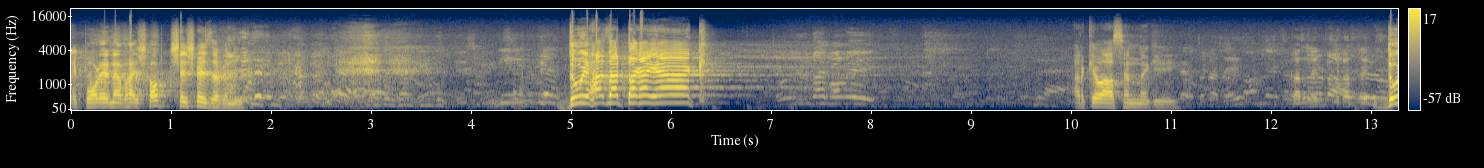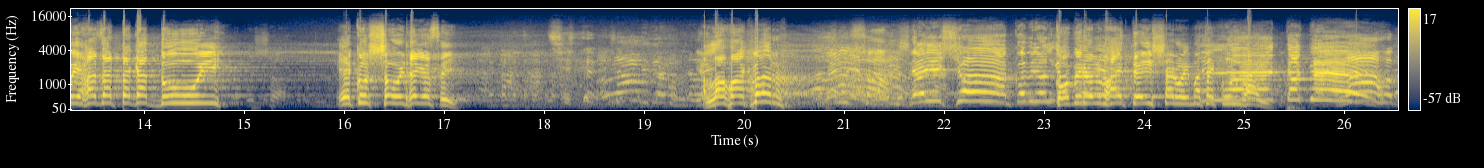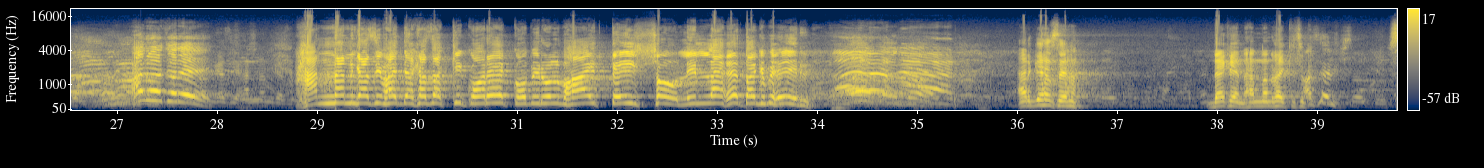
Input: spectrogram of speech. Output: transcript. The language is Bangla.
এ পড়ে না ভাই, সব শেষ হয়ে যাবে নি। দুই হাজার টাকা এক। আর কেউ আছেন নাকি? দুই হাজার টাকা দুই। একুশশো উঠে গেছে। আল্লাহ আকবর। কবিরুল ভাই তেইশশার ওই মাথায় কোন ভাই? আরও জোরে। হান্নান গাজী ভাই দেখা যাক কি করে। কবিরুল ভাই তেইশশো লিল্লাহে তাকবীর। আর কে আছেন দেখেন হান্নান ভাই কিছু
